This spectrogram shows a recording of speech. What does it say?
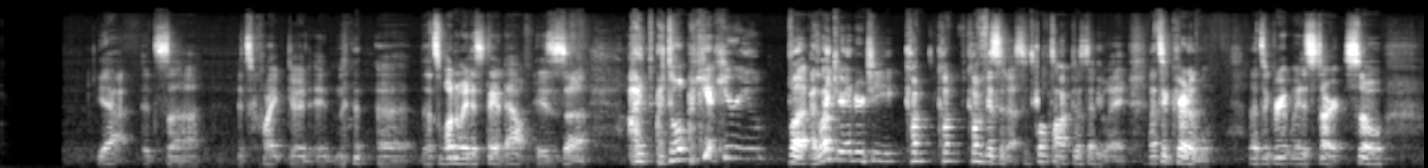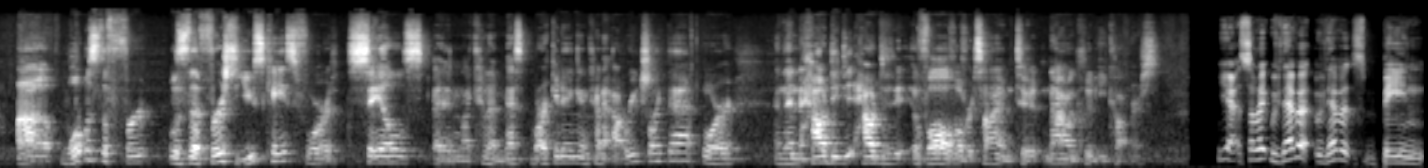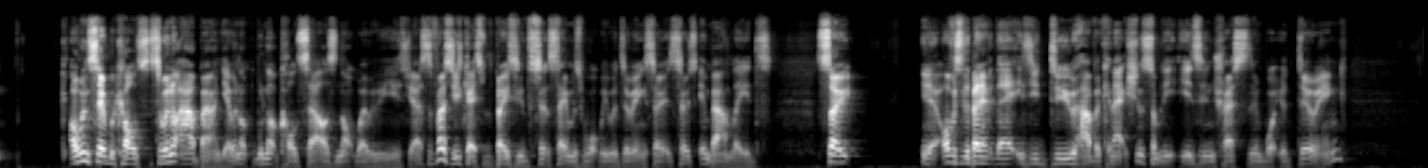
Yeah, it's uh, it's quite good, and uh, that's one way to stand out. Is uh, I, I don't I can't hear you, but I like your energy. Come come come visit us. Come talk to us anyway. That's incredible. That's a great way to start. So, uh, what was the first was the first use case for sales and like kind of mess marketing and kind of outreach like that, or and then how did it how did it evolve over time to now include e-commerce? Yeah, so like we've never we've never been. I wouldn't say we're cold. So we're not outbound yet. We're not we're not cold sales. Not where we use yet. So the first use case was basically the same as what we were doing. So it's, so it's inbound leads. So yeah, obviously the benefit there is you do have a connection. Somebody is interested in what you're doing,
